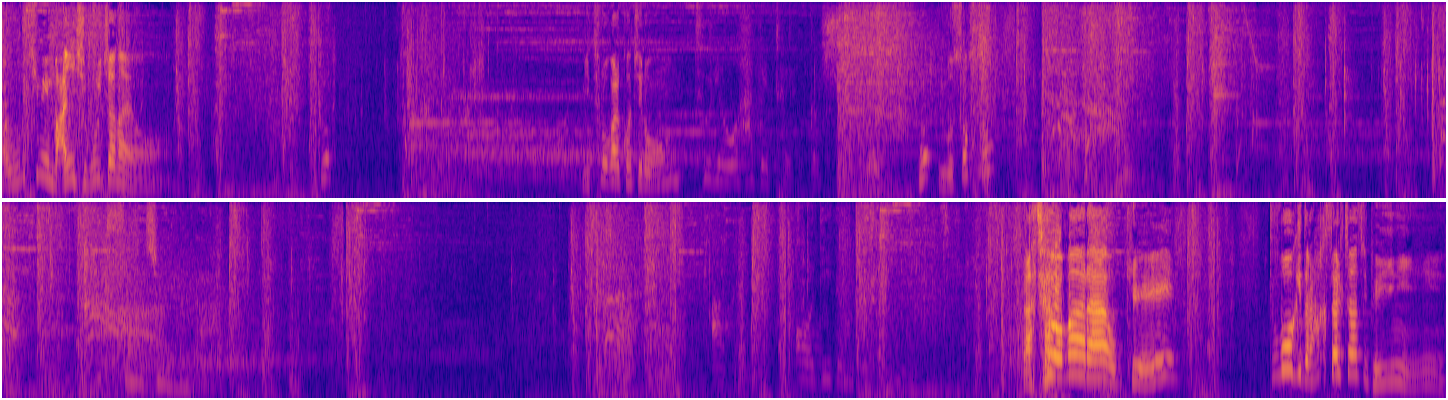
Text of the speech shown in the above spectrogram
아, 우리 팀이 많이 지고 있잖아요. 어? 밑으로 갈 거지롱. 어? 이거 썼어? 중입니다. 나 잡아봐라, 오케이. 뚜벅이들 학살자지, 베인이.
